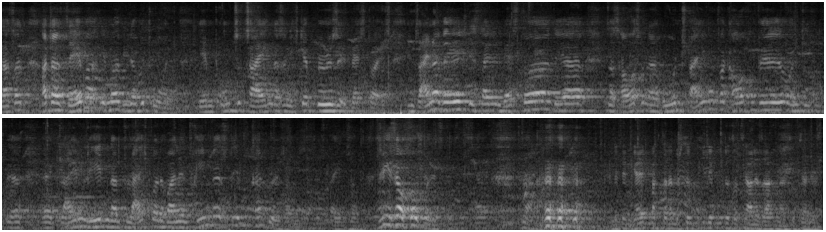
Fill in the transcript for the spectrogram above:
Das hat er selber immer wieder betont, eben um zu zeigen, dass er nicht der böse Investor ist. In seiner Welt ist ein Investor, der das Haus mit einer hohen Steigerung verkaufen will und die äh, äh, kleinen Läden dann vielleicht mal eine Weile in Frieden lässt, eben kein Böser. Das ist bei ihm so. Deswegen ist er auch Socialist. Ist ja, Mit dem Geld macht er dann bestimmt viele gute soziale Sachen als Sozialist.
